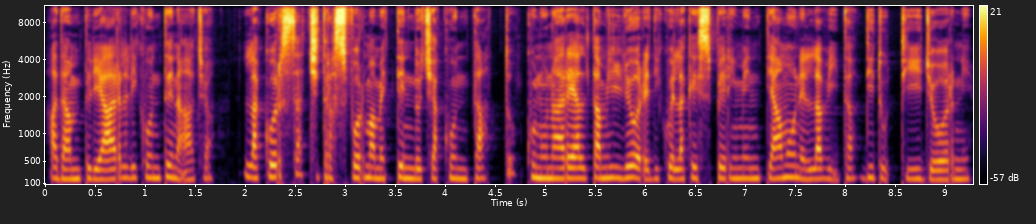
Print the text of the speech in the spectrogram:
ad ampliarli con tenacia, la corsa ci trasforma mettendoci a contatto con una realtà migliore di quella che sperimentiamo nella vita di tutti i giorni.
